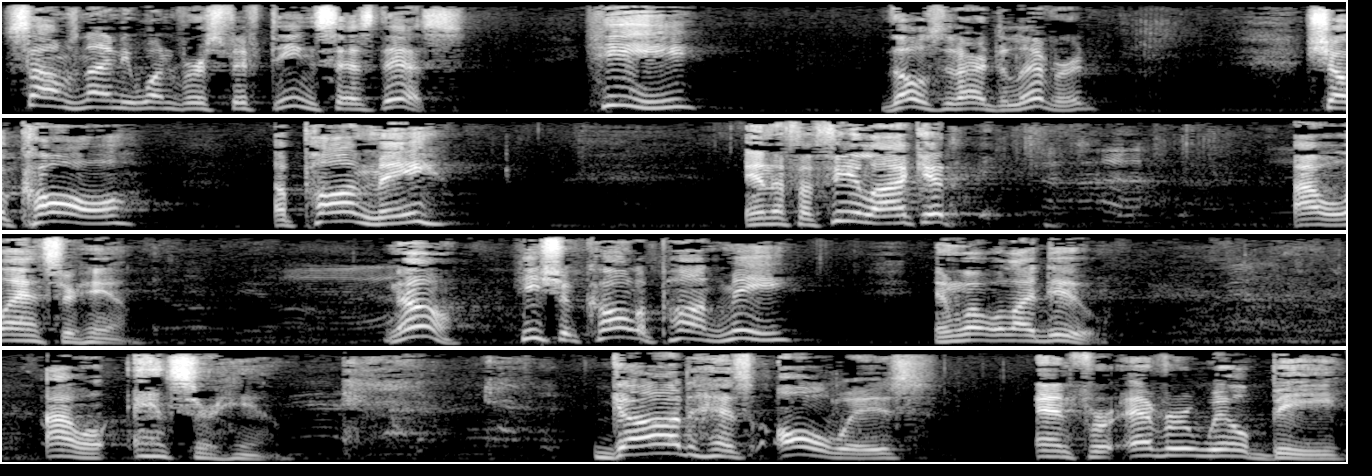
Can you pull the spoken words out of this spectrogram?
Psalms 91, verse 15 says this He, those that are delivered, shall call upon me, and if I feel like it, I will answer him. No, he shall call upon me, and what will I do? I will answer him. God has always and forever will be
